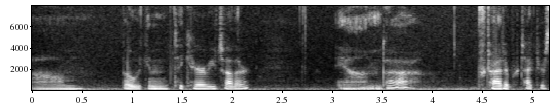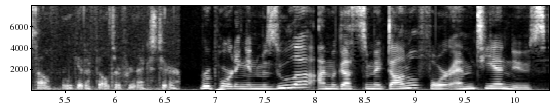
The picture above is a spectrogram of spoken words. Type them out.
Um, but we can take care of each other and uh, try to protect yourself and get a filter for next year. Reporting in Missoula, I'm Augusta McDonald for MTN News.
